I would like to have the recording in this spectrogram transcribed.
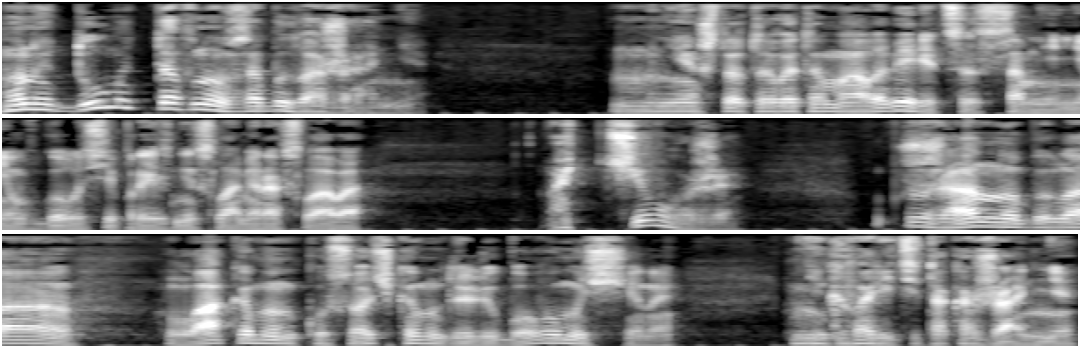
он и думать давно забыл о Жанне. Мне что-то в это мало верится, с сомнением в голосе произнесла Мирослава. Отчего же? Жанна была лакомым кусочком для любого мужчины. Не говорите так о Жанне.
